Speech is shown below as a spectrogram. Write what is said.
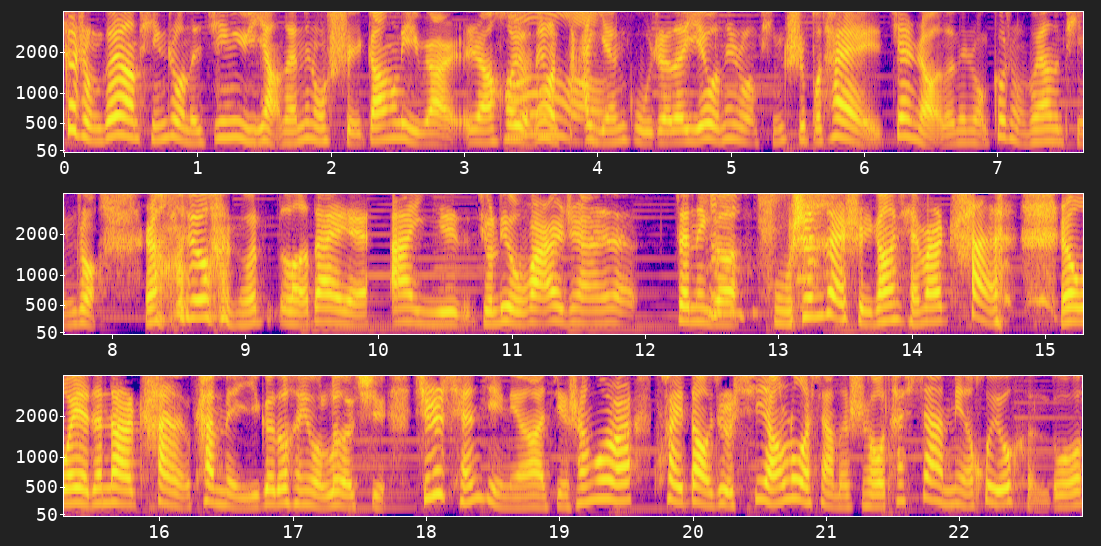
各种各样品种的金鱼养在那种水缸里边儿，然后有那种大哦眼鼓着的，也有那种平时不太见着的那种各种各样的品种，然后就有很多老大爷阿姨就遛弯儿这样的。在那个 俯身在水缸前面看，然后我也在那儿看看每一个都很有乐趣。其实前几年啊，景山公园快到就是夕阳落下的时候，它下面会有很多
